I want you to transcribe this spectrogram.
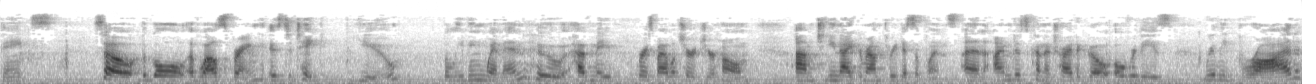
Thanks. So, the goal of Wellspring is to take you, believing women who have made Grace Bible Church your home, um, to unite around three disciplines. And I'm just going to try to go over these really broad.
